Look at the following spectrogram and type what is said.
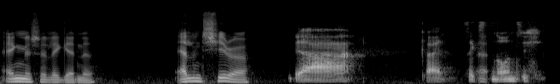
englische Legende. Alan Shearer. Oh, ja. ja, geil. 96.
